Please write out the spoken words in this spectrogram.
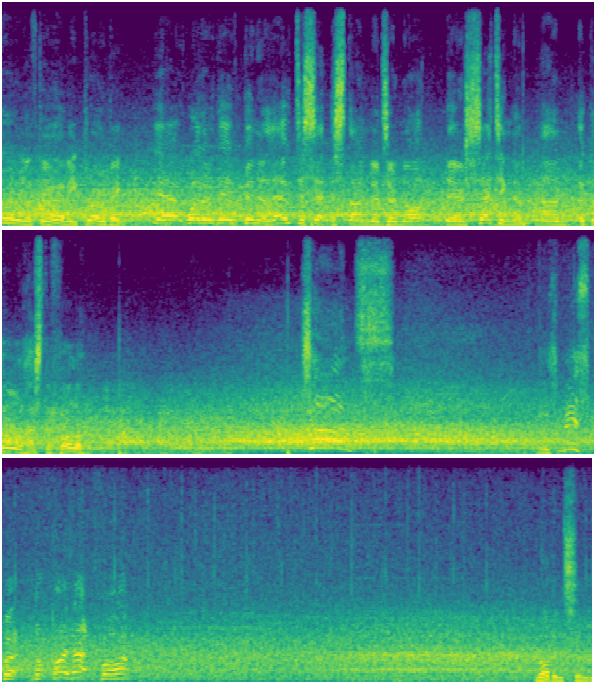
all of the early probing. Yeah, whether they've been allowed to set the standards or not, they're setting them, and a goal has to follow. Chance! He's missed, but not by that far. Robinson.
